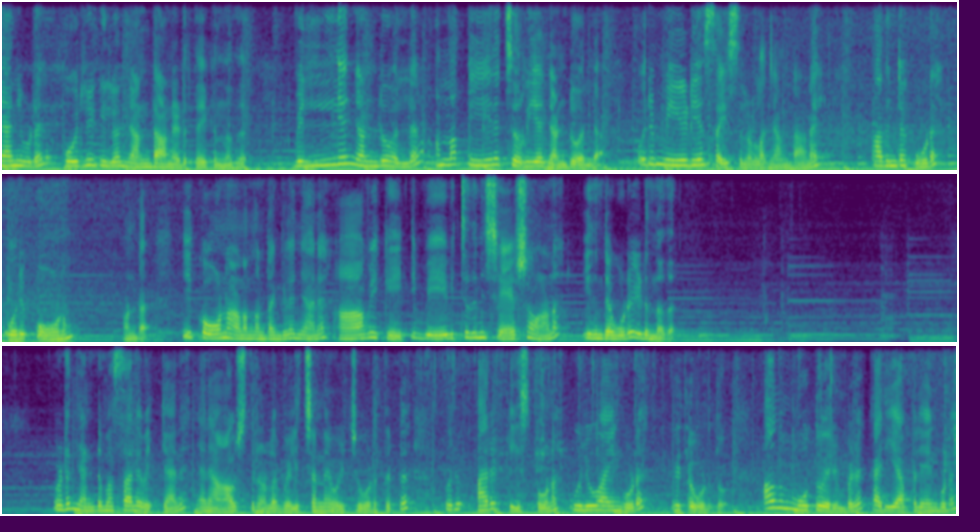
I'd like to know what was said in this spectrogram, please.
ഞാനിവിടെ ഒരു കിലോ ഞണ്ടാണ് എടുത്തേക്കുന്നത്. വലിയ ഞണ്ടും അല്ല എന്നാൽ തീരെ ചെറിയ ഞണ്ടും അല്ല ഒരു മീഡിയം സൈസിലുള്ള ഞണ്ടാണ്. അതിന്റെ കൂടെ ഒരു കോണും ഉണ്ട്. ഈ കോണാണെന്നുണ്ടെങ്കിൽ ഞാൻ ആവി കയറ്റി വേവിച്ചതിന് ശേഷമാണ് ഇതിന്റെ കൂടെ ഇടുന്നത്. ഇവിടെ ഞണ്ട് മസാല വെക്കാൻ ഞാൻ ആവശ്യത്തിനുള്ള വെളിച്ചെണ്ണ ഒഴിച്ചു കൊടുത്തിട്ട് ഒരു അര ടീസ്പൂണ് ഉലുവായും കൂടെ ഇട്ട് കൊടുത്തു. അതൊന്ന് മൂത്ത് വരുമ്പോൾ കരിയാപ്പിലയും കൂടെ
